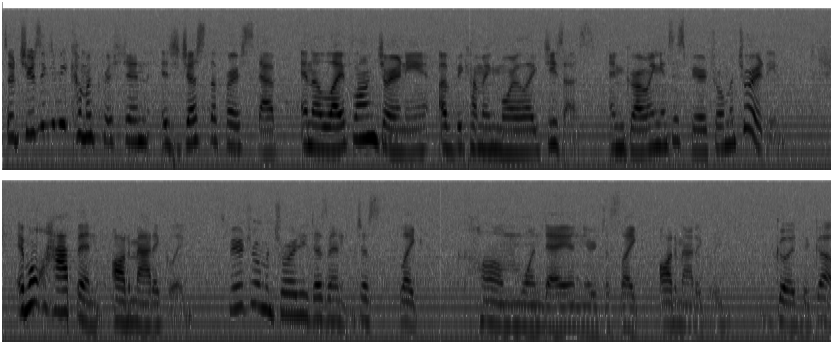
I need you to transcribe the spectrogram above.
so choosing to become a Christian is just the first step in a lifelong journey of becoming more like Jesus and growing into spiritual maturity. It won't happen automatically. Spiritual maturity doesn't just like come one day and you're just like automatically good to go.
